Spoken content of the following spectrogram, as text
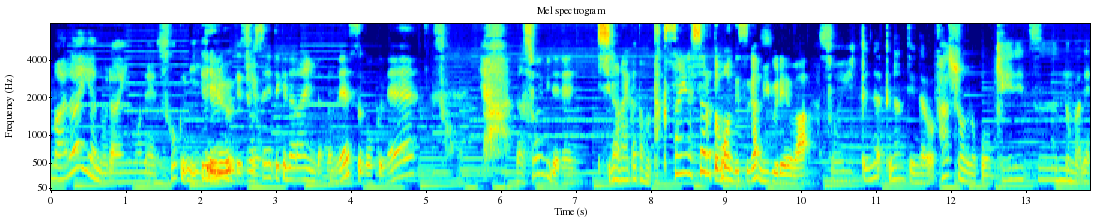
まあ、アライアのラインもね、すごく似てるんですよ。女性的なラインだもんね、すごくね。そう。いやそういう意味でね、知らない方もたくさんいらっしゃると思うんですが、ミグレーは。そう言ってね、なんて言うんだろう、ファッションのこう系列とかね、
